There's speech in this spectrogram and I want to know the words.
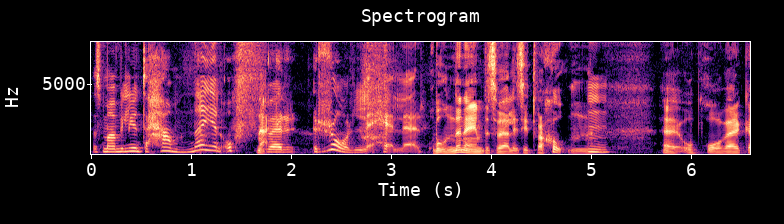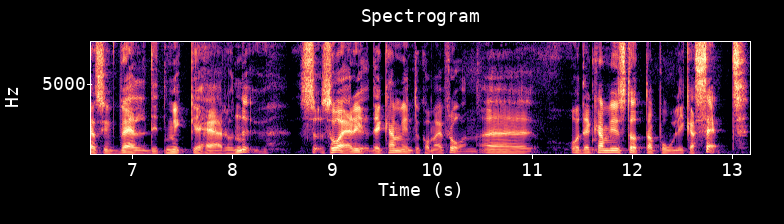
Alltså man vill ju inte hamna i en offerroll heller. Bonden är i en besvärlig situation eh, och påverkas ju väldigt mycket här och nu. Så, så är det ju, det kan vi inte komma ifrån. Eh, och det kan vi ju stötta på olika sätt.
